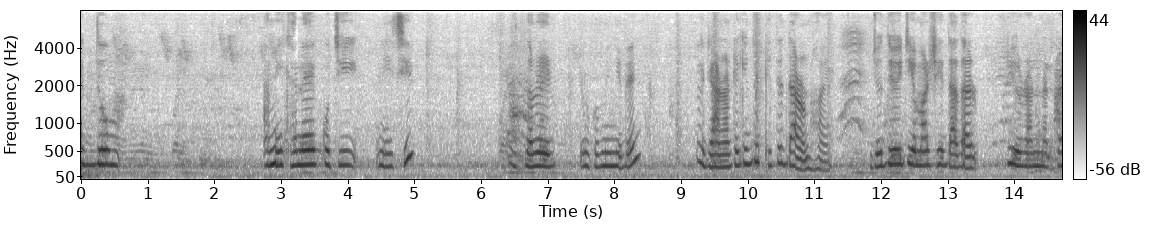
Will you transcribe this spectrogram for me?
একদম আমি এখানে কচি নিয়েছি আপনারা এরকমই নেবেন। ওই রান্নাটা কিন্তু খেতে দারুণ হয়। যদিও এটি আমার সেই দাদার প্রিয় রান্নাটা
